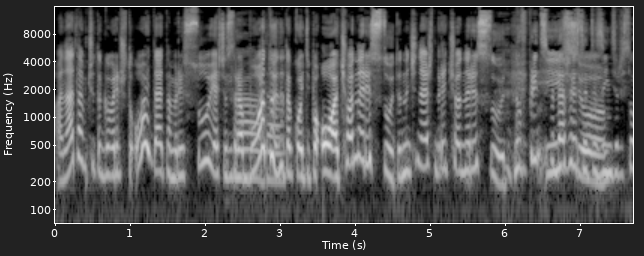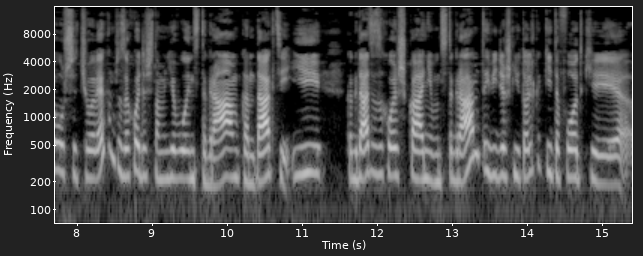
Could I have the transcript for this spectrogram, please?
она там что-то говорит, что, ой, да, я там рисую, я сейчас да, работаю, да. и ты такой, типа, о, а что она рисует, ты начинаешь смотреть, что она рисует. Ну, в принципе, и даже всё. если ты заинтересовываешься человеком, ты заходишь там в его Инстаграм, ВКонтакте, и когда ты заходишь к Ане в Инстаграм, ты видишь не только какие-то фотки э,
